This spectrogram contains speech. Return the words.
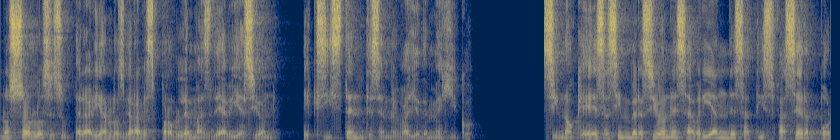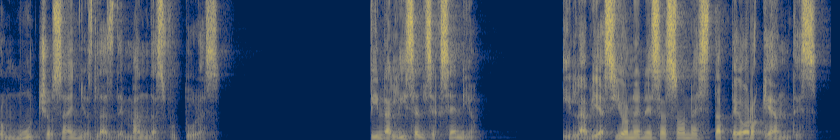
no solo se superarían los graves problemas de aviación existentes en el Valle de México, sino que esas inversiones habrían de satisfacer por muchos años las demandas futuras. Finaliza el sexenio, y la aviación en esa zona está peor que antes.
